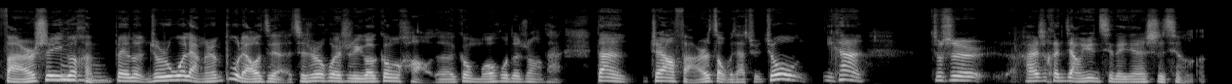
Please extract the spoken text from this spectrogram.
反而是一个很悖论。就如果两个人不了解，其实会是一个更好的、更模糊的状态，但这样反而走不下去。就你看，就是还是很讲运气的一件事情了。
